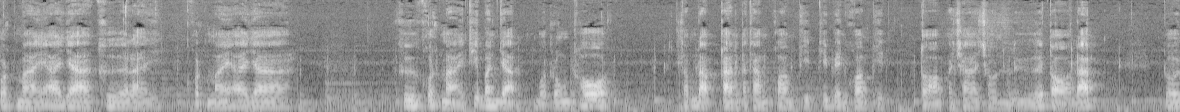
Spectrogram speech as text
กฎหมายอาญาคืออะไร กฎหมายอาญา คือกฎหมายที่บัญญัติบทลงโทษสำหรับการกระทำความผิดที่เป็นความผิดต่อประชาชนหรือต่อรัฐ โดย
